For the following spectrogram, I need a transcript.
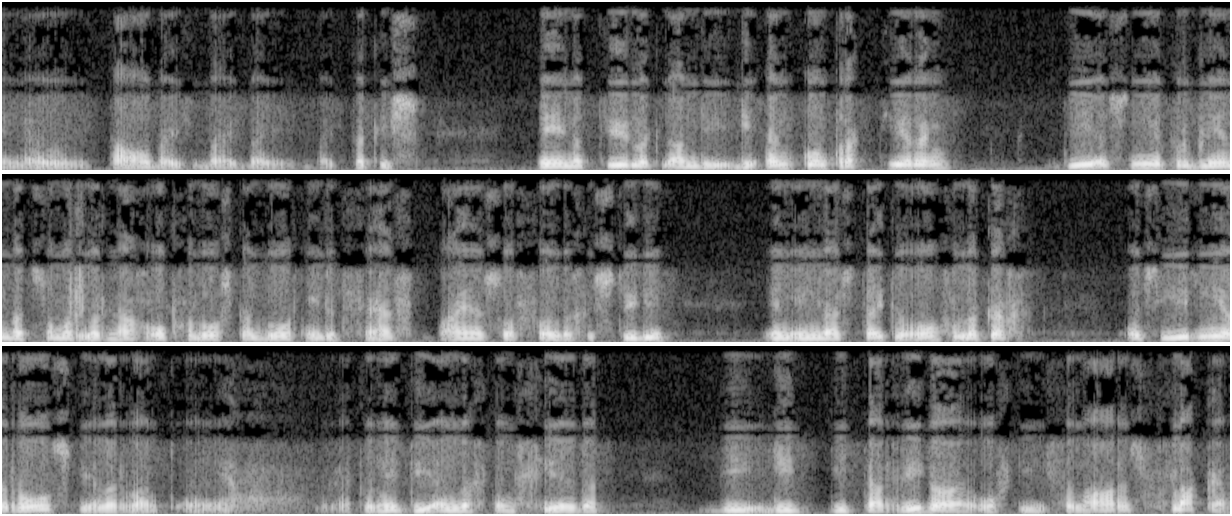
en nou taal by by by by Tikkies En natuurlik dan die die inkontraktering, die is nie 'n probleem wat sommer oornag opgelos kan word nie. Dit verg baie sorgvuldige studie. En universiteite ongelukkig is hier nie 'n rolspeler want uh, ek wil net die inligting gee dat die die die tariewe of die salarisvlakke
